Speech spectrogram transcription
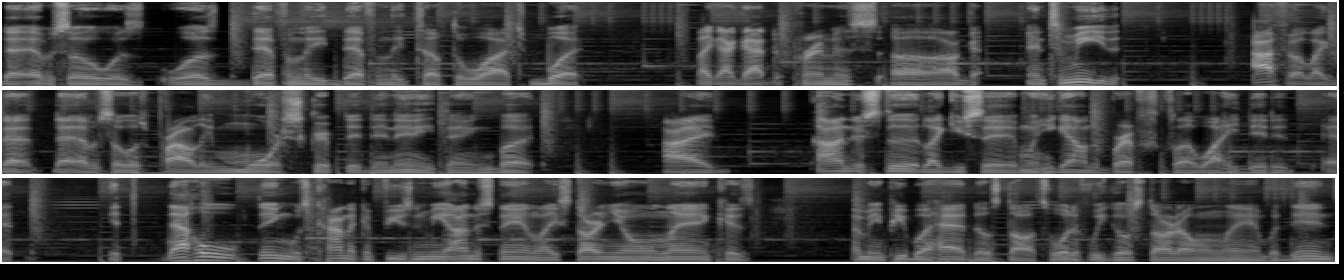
that episode was was definitely definitely tough to watch, but like I got the premise. Uh, I got, and to me, I felt like that that episode was probably more scripted than anything. But I I understood, like you said, when he got on the Breakfast Club, why he did it. At it that whole thing was kind of confusing me. I understand like starting your own land because I mean people had those thoughts. What if we go start our own land? But then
